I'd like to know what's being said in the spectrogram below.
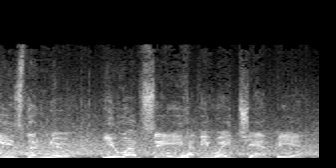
is the new UFC heavyweight champion.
